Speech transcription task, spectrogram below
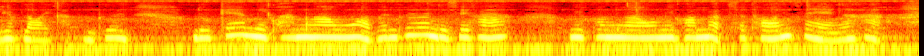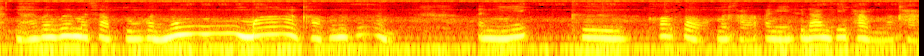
เรียบร้อยค่ะเพื่อนๆดูแก้มมีความเงาอะเพื่อนๆดูสิคะ มีความเงา มีความแบบสะท้อนแสงอะค่ะ อยากให้เพื่อนๆมาจับดูค่ะนุ่มมากค่ะเพื่อนๆ อันนี้คือข้อศอกนะคะ อันนี้คือด้านที่ทำนะคะ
